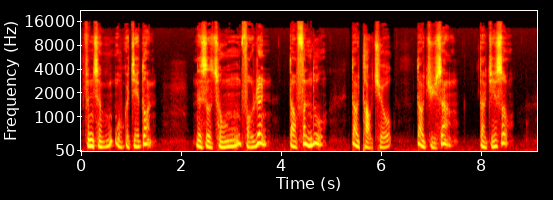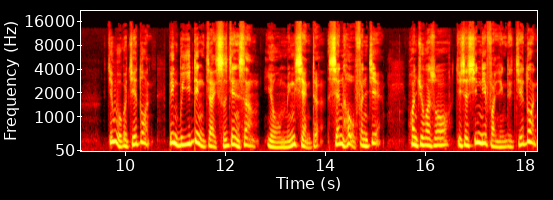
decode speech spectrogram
分成五个阶段，那是从否认到愤怒，到讨求，到沮丧，到接受。这五个阶段并不一定在时间上有明显的先后分界。换句话说，这些心理反应的阶段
